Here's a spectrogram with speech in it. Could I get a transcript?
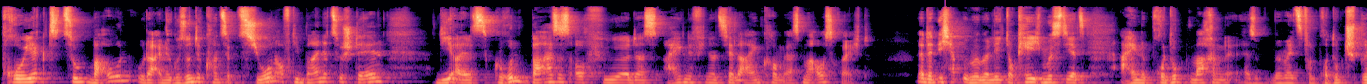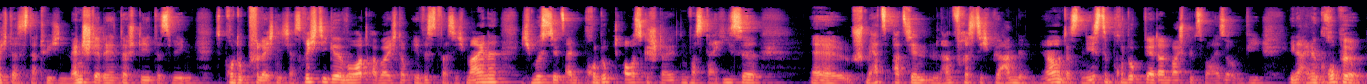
Projekt zu bauen oder eine gesunde Konzeption auf die Beine zu stellen, die als Grundbasis auch für das eigene finanzielle Einkommen erstmal ausreicht. Ja, denn ich habe immer überlegt, okay, ich müsste jetzt ein Produkt machen. Also wenn man jetzt von Produkt spricht, das ist natürlich ein Mensch, der dahinter steht. Deswegen ist Produkt vielleicht nicht das richtige Wort, aber ich glaube, ihr wisst, was ich meine. Ich müsste jetzt ein Produkt ausgestalten, was da hieße, äh, Schmerzpatienten langfristig behandeln. Ja, und das nächste Produkt wäre dann beispielsweise irgendwie in eine Gruppe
